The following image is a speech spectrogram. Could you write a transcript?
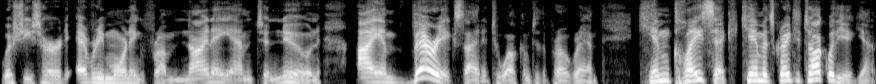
where she's heard every morning from 9 a.m. to noon. I am very excited to welcome to the program Kim Klacik. Kim, it's great to talk with you again.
